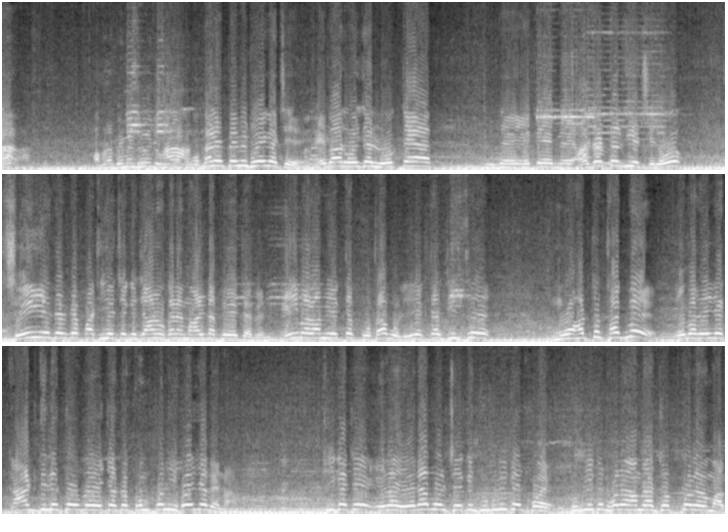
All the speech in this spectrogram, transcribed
হ্যাঁ, আপনার পেমেন্ট হয়েছে হ্যাঁ, ওখানে পেমেন্ট হয়ে গেছে। এবার ওই যে লোকটা একে অর্ডারটা দিয়েছিল সেই এদেরকে পাঠিয়েছে কি যান ওখানে মালটা পেয়ে যাবেন। এইবার আমি একটা কথা বলি একটা জিনিসে মহাত্ম থাকবে? এবার এই যে কার্ড দিলে তো এটা তো কোম্পানি হয়ে যাবে না। ঠিক আছে এবার এরা বলছে কি ডুপ্লিকেট হয় ডুপ্লিকেট হলে আমরা জব্দ করলে মাল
